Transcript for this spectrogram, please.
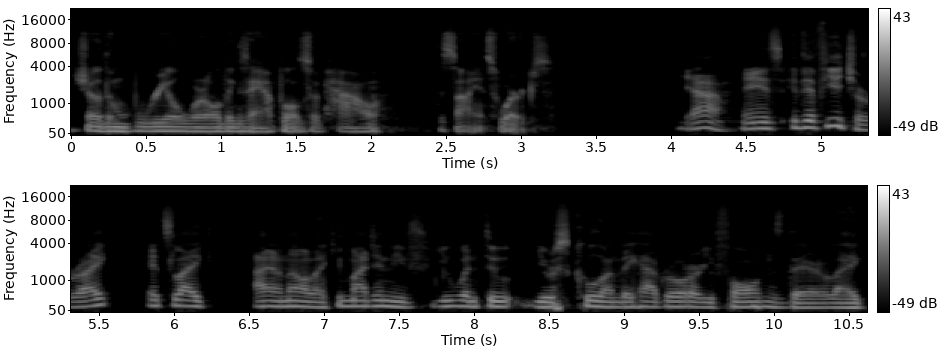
show them real world examples of how the science works. Yeah, it's, it's the future, right? It's like I don't know, like imagine if you went to your school and they had rotary phones there, like,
